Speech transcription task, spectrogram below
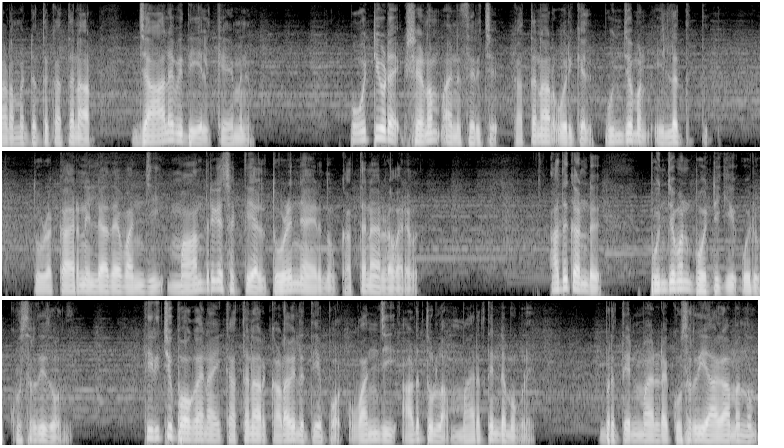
കടമറ്റത്ത് കത്തനാർ ജാലവിദ്യയിൽ കേമനും. പോറ്റിയുടെ ക്ഷണം അനുസരിച്ച് കത്തനാർ ഒരിക്കൽ പുഞ്ചമൺ ഇല്ലത്തെത്തി. തുഴക്കാരനില്ലാതെ വഞ്ചി മാന്ത്രിക ശക്തിയാൽ തുഴഞ്ഞായിരുന്നു കത്തനാരുടെ വരവ്. അത് കണ്ട് പുഞ്ചമൺ പോറ്റിക്ക് ഒരു കുസൃതി തോന്നി. തിരിച്ചു പോകാനായി കത്തനാർ കടവിലെത്തിയപ്പോൾ വഞ്ചി അടുത്തുള്ള മരത്തിന്റെ മുകളിൽ. ഭൃത്യന്മാരുടെ കുസൃതിയാകാമെന്നും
